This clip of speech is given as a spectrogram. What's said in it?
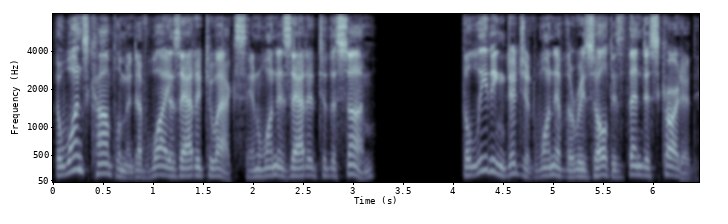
the one's complement of y is added to x and 1 is added to the sum. The leading digit 1 of the result is then discarded.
